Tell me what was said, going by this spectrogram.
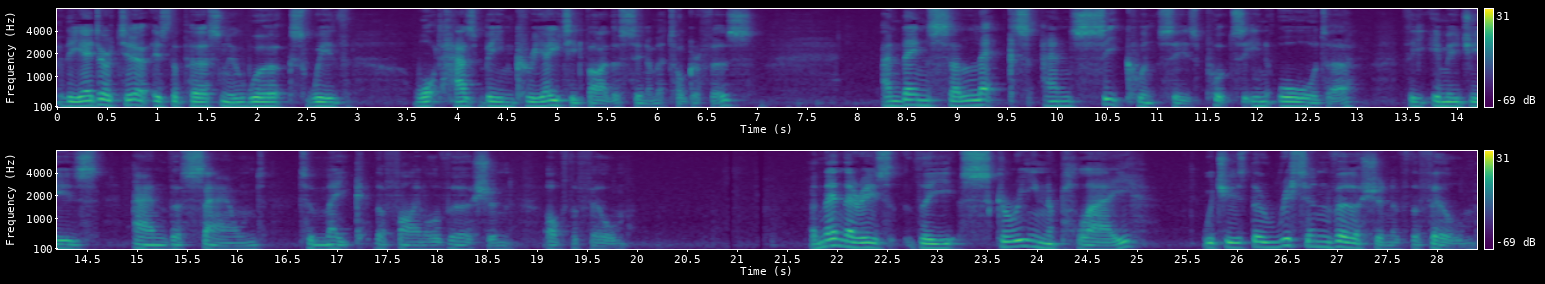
The editor is the person who works with what has been created by the cinematographers and then selects and sequences, puts in order the images and the sound to make the final version of the film. And then there is the screenplay, which is the written version of the film.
